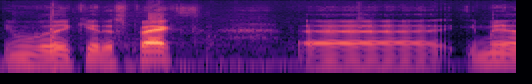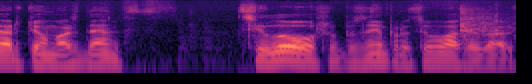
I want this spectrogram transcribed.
йому великий респект. Е, і ми Артема ждемо цілого, щоб з ним працювати далі.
